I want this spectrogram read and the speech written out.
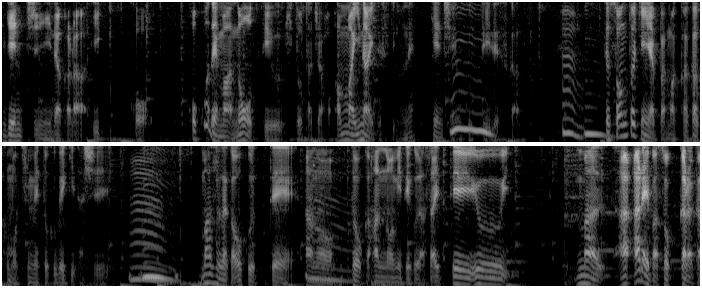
現地にだから1個ここでまあノーっていう人たちはあんまいないですけどね。現地に送っていいですか、うんうんでその時にやっぱまあ価格も決めとくべきだしううん。んまずだから送ってあの、うん。どうか反応を見てくださいっていうまあああればそこから考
